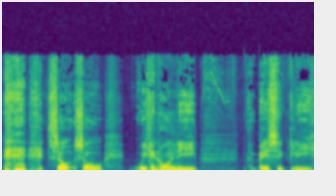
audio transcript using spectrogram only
so, so we can only basically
